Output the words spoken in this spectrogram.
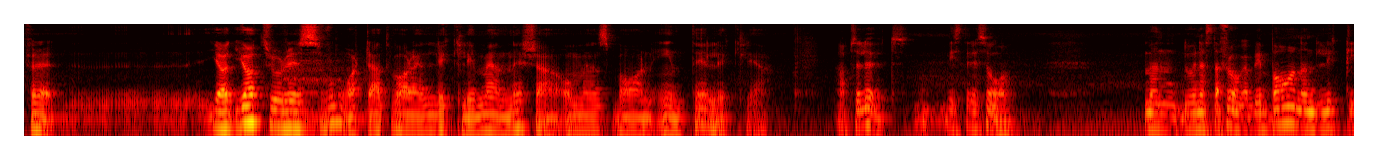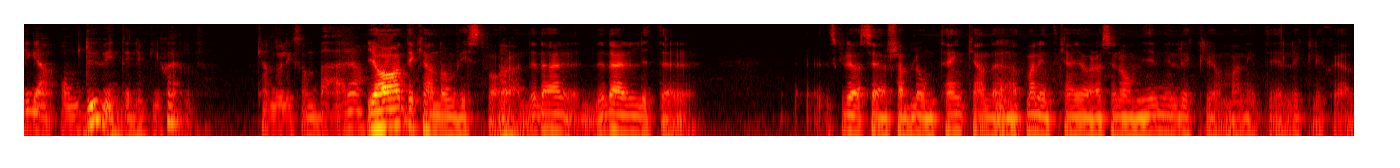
För jag, jag tror det är svårt att vara en lycklig människa om ens barn inte är lyckliga. Absolut. Visst är det så. Men då är nästa fråga, blir barnen lyckliga om du inte är lycklig själv? Kan du liksom bära... Ja, det kan de visst vara. Ja. Det, där, det där är lite, skulle jag säga, schablontänkande. Mm. Att man inte kan göra sin omgivning lycklig om man inte är lycklig själv.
